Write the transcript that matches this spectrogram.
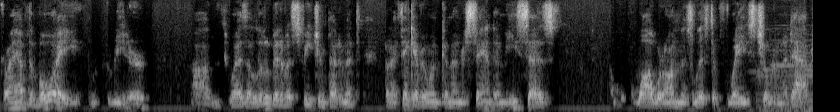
So I have the boy reader um, who has a little bit of a speech impediment but I think everyone can understand him. He says, while we're on this list of ways children adapt,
